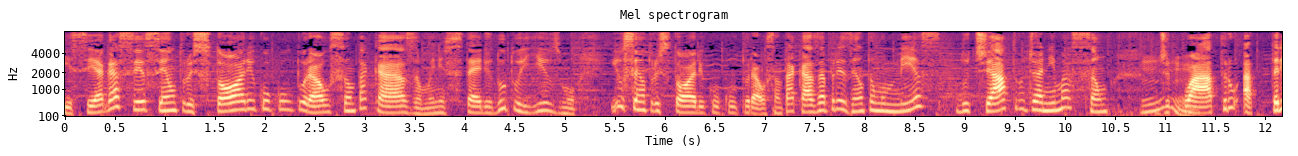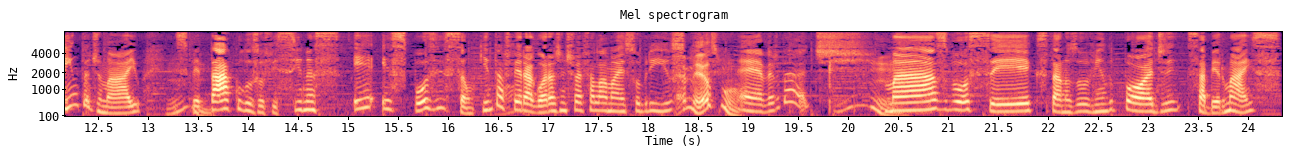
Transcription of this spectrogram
e CHC Centro Histórico Cultural Santa Casa, o Ministério do Turismo e o Centro Histórico Cultural Santa Casa apresentam o mês do Teatro de Animação, de 4 a 30 de maio, espetáculos, oficinas e exposição. Quinta-feira agora a gente vai falar mais sobre isso. É mesmo? É verdade. Mas você que está nos ouvindo pode saber mais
